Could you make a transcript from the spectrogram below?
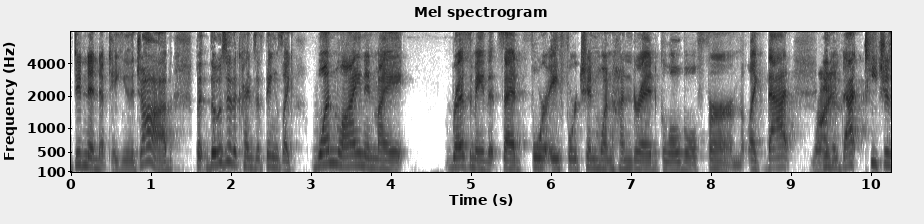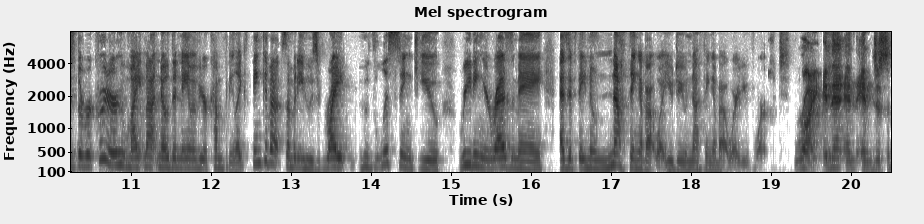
Didn't end up taking the job, but those are the kinds of things like one line in my resume that said for a Fortune 100 global firm. Like that, right. you know, that teaches the recruiter who might not know the name of your company. Like think about somebody who's right who's listening to you, reading your resume as if they know nothing about what you do, nothing about where you've worked. Right, and then and, and just to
